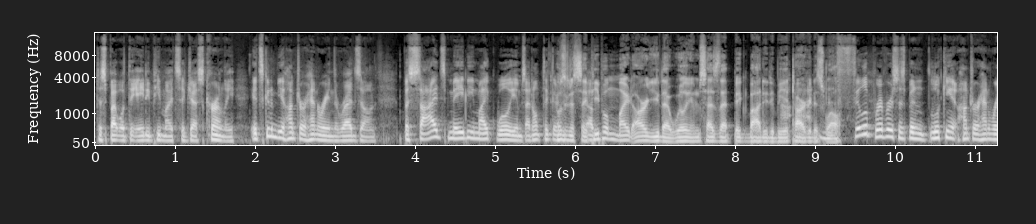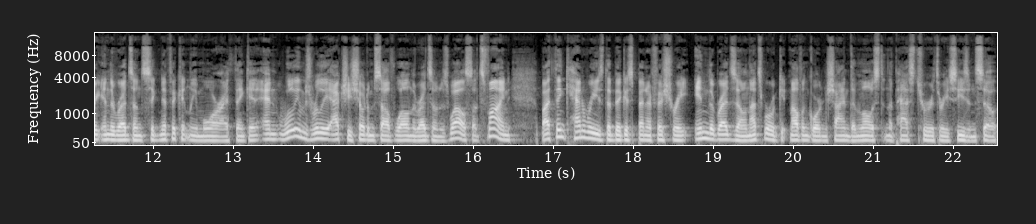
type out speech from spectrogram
despite what the ADP might suggest currently. It's going to be Hunter Henry in the red zone. Besides maybe Mike Williams, I don't think there's. I was going to say, a, people might argue that Williams has that big body to be a target as well. Philip Rivers has been looking at Hunter Henry in the red zone significantly more, I think, and, and Williams really actually showed himself well in the red zone as well, so that's fine. But I think Henry is the biggest beneficiary in the red zone. That's where Melvin Gordon shined the most in the past two or three seasons. So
